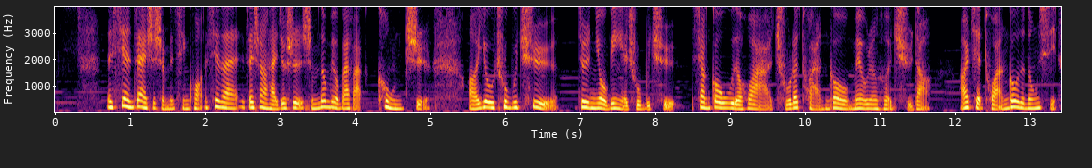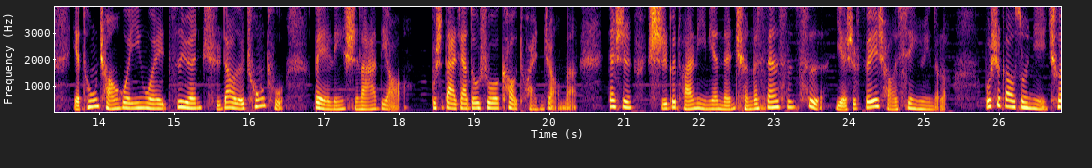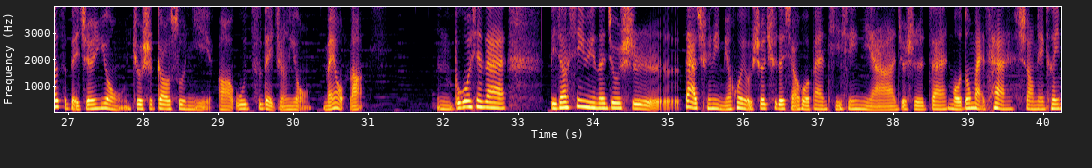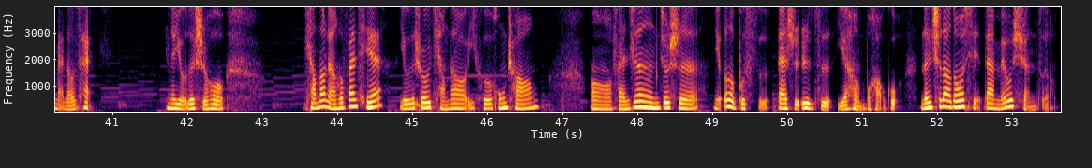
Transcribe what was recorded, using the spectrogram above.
那现在是什么情况？现在在上海就是什么都没有办法控制，啊，又出不去，就是你有病也出不去。像购物的话，除了团购，没有任何渠道。而且团购的东西也通常会因为资源渠道的冲突被临时拉掉，不是大家都说靠团长吗？但是十个团里面能成个三四次也是非常幸运的了。不是告诉你车子被征用，就是告诉你啊物资被征用没有了。嗯，不过现在比较幸运的就是大群里面会有社区的小伙伴提醒你啊，就是在某东买菜上面可以买到菜。那有的时候抢到两盒番茄，有的时候抢到一盒红肠，嗯，反正就是你饿不死，但是日子也很不好过。能吃到东西，但没有选择。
